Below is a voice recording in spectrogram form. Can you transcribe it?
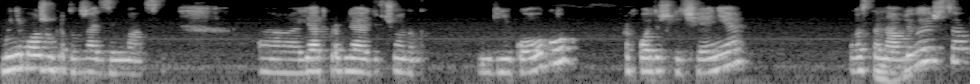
мы не можем продолжать заниматься. А, я отправляю девчонок к гинекологу, проходишь лечение, восстанавливаешься,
